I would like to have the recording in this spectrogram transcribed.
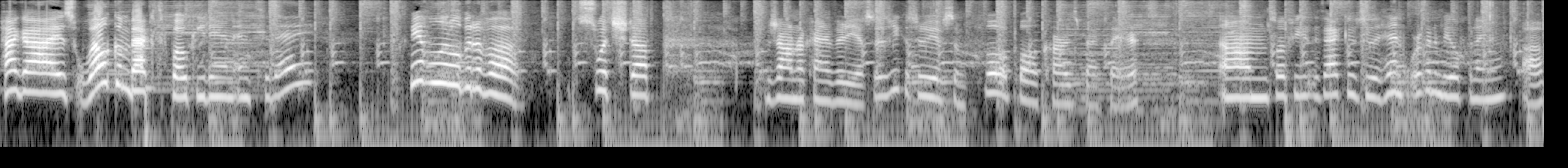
Hi guys, welcome back to Pokedan, and today we have a little bit of a switched up genre kind of video. So as you can see, we have some football cards back there. Um, so if, you, if that gives you a hint, we're going to be opening up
